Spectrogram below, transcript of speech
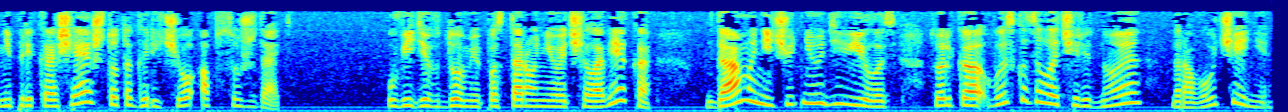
не прекращая что-то горячо обсуждать. Увидев в доме постороннего человека, дама ничуть не удивилась, только высказала очередное нравоучение.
